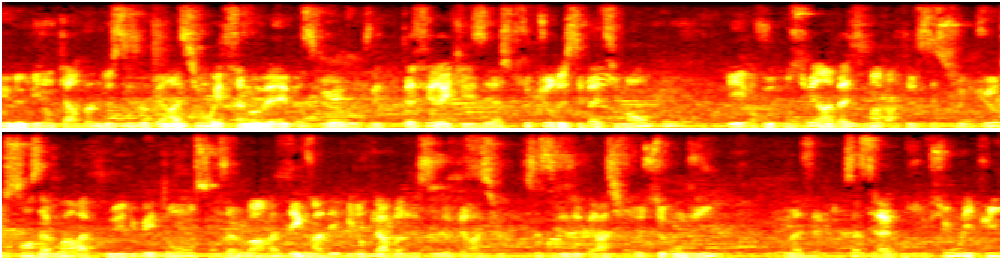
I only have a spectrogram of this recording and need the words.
Et le bilan carbone de ces opérations est très mauvais parce que vous pouvez tout à fait réutiliser la structure de ces bâtiments et reconstruire un bâtiment à partir de ces structures sans avoir à couler du béton, sans avoir à dégrader le bilan carbone de ces opérations. Ça, c'est des opérations de seconde vie qu'on a faites. Donc ça, c'est la construction. Et puis,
